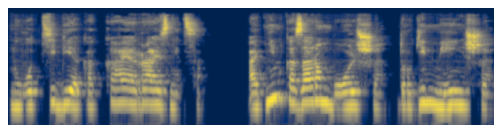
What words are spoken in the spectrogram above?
«Ну вот тебе какая разница? Одним казаром больше, другим меньше.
